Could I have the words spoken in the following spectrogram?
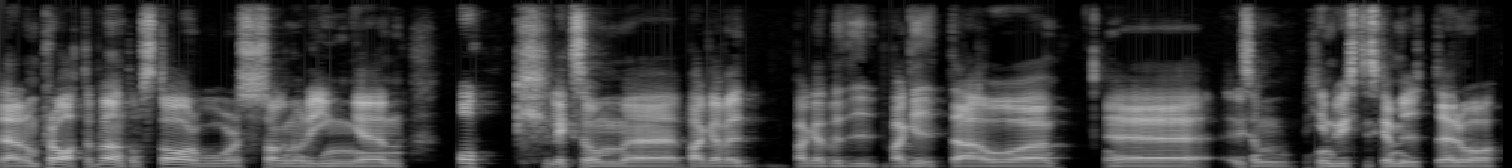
där de pratar bland annat om Star Wars, Sagan om ringen liksom uh, Bhagavad, Bhagavad Gita och liksom hinduistiska myter och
